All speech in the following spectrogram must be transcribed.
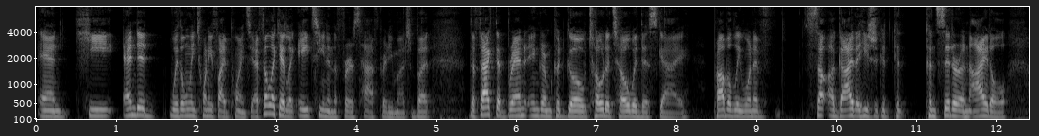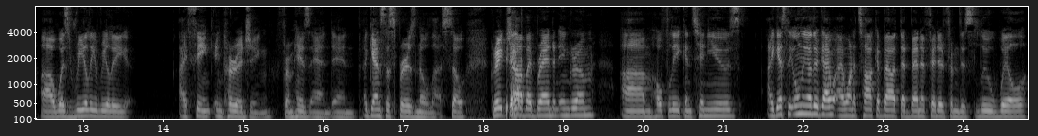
and he ended with only 25 points. Yeah, I felt like he had like 18 in the first half pretty much. But the fact that Brandon Ingram could go toe to toe with this guy, probably one of a guy that he should consider an idol, uh, was really, really I think encouraging from his end and against the Spurs no less. So great job yeah. by Brandon Ingram. Um, hopefully it continues. I guess the only other guy I want to talk about that benefited from this Lou Will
